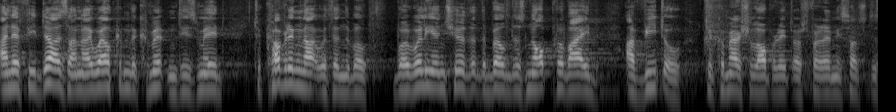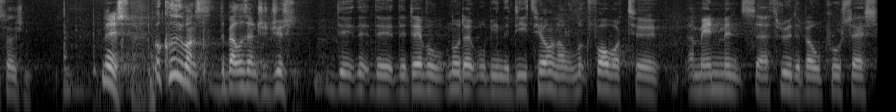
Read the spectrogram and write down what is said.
And if he does, and I welcome the commitment he's made to covering that within the bill, but will he ensure that the bill does not provide a veto to commercial operators for any such decision? Minister. Well, clearly once the bill is introduced, the, the, the devil, no doubt, will be in the detail, and I'll look forward to amendments uh, through the bill process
